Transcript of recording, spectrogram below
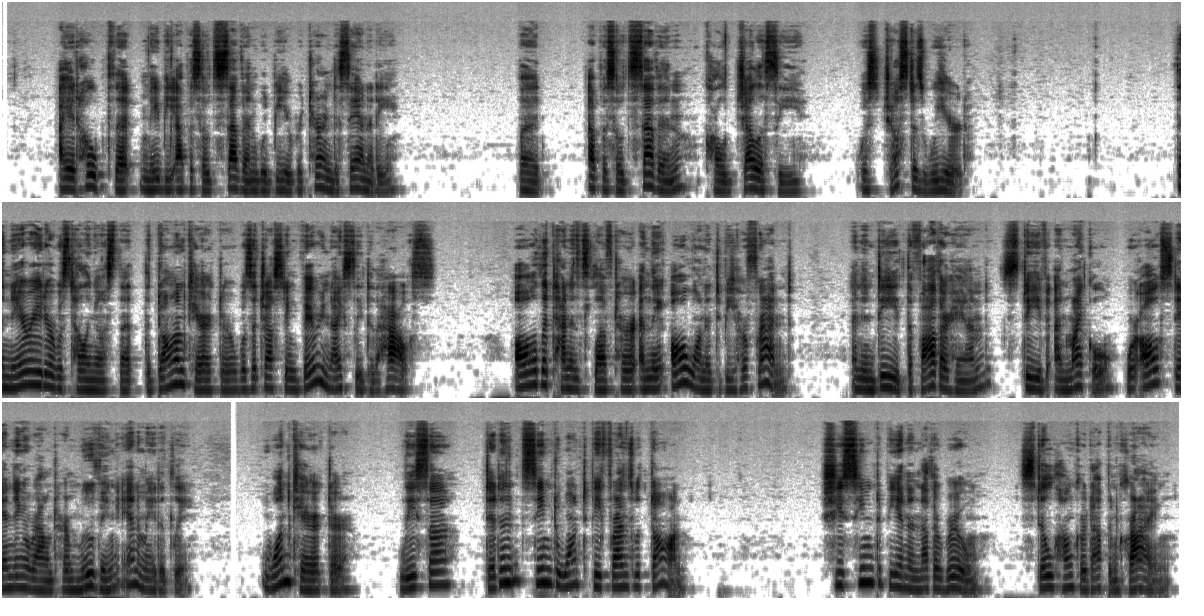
I had hoped that maybe episode 7 would be a return to sanity. But episode 7, called Jealousy, was just as weird. The narrator was telling us that the Dawn character was adjusting very nicely to the house. All the tenants loved her and they all wanted to be her friend. And indeed, the father hand, Steve, and Michael were all standing around her, moving animatedly. One character, Lisa, didn't seem to want to be friends with Dawn. She seemed to be in another room, still hunkered up and crying.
